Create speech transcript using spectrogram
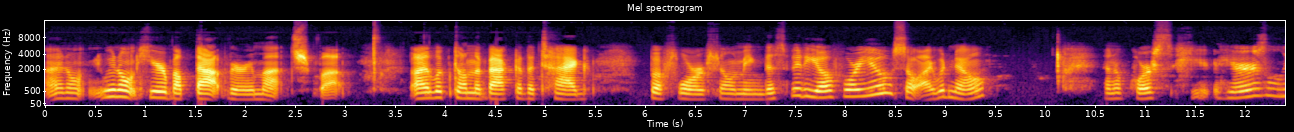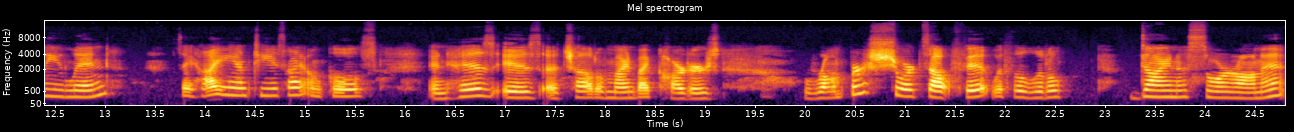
I don't we don't hear about that very much, but I looked on the back of the tag before filming this video for you, so I would know. And of course, he, here's Leland. Say hi, aunties. Hi, uncles. And his is a child of mine by Carter's romper shorts outfit with a little dinosaur on it.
